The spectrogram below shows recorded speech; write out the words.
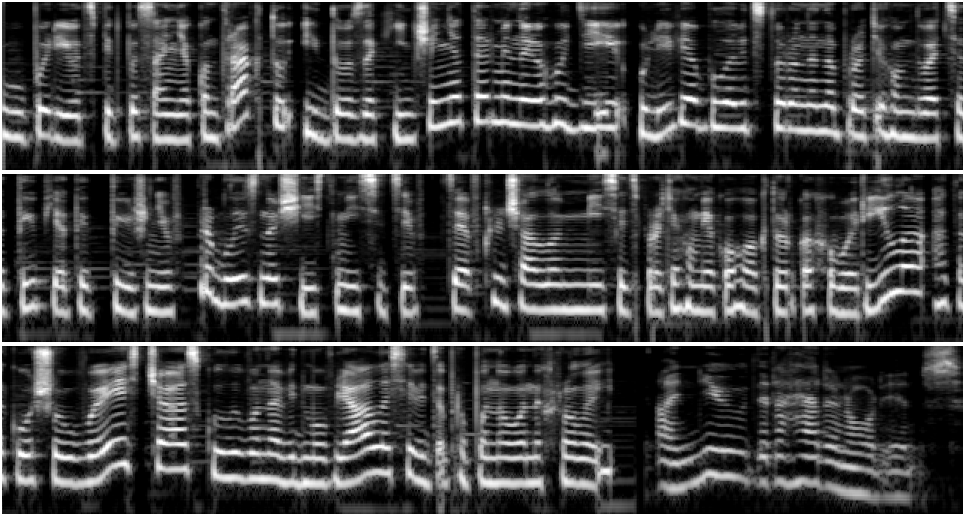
У період з підписання контракту і до закінчення терміну його дії Олівія була відсторонена протягом 25 тижнів, приблизно 6 місяців. Це включало місяць, протягом якого акторка хворіла, а також увесь час, коли вона відмовлялася від запропонованих ролей. I knew that I had an audience,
